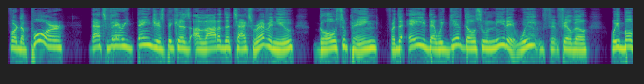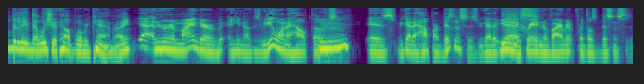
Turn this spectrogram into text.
for the poor, that's very dangerous because a lot of the tax revenue goes to paying for the aid that we give those who need it. We, F- PhillVill, we both believe that we should help where we can, right? Yeah, and a reminder, you know, because we do want to help those, Mhm. is we got to help our businesses. We got to Yes. create an environment for those businesses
